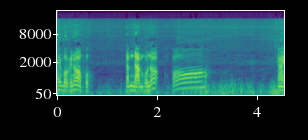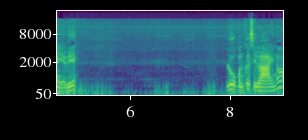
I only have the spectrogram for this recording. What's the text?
ให้บอพี่น้องผู้ ดำดำๆพุ่นเนาะป๋อง่ายอีลิลูกมันคือสิลายเนาะ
